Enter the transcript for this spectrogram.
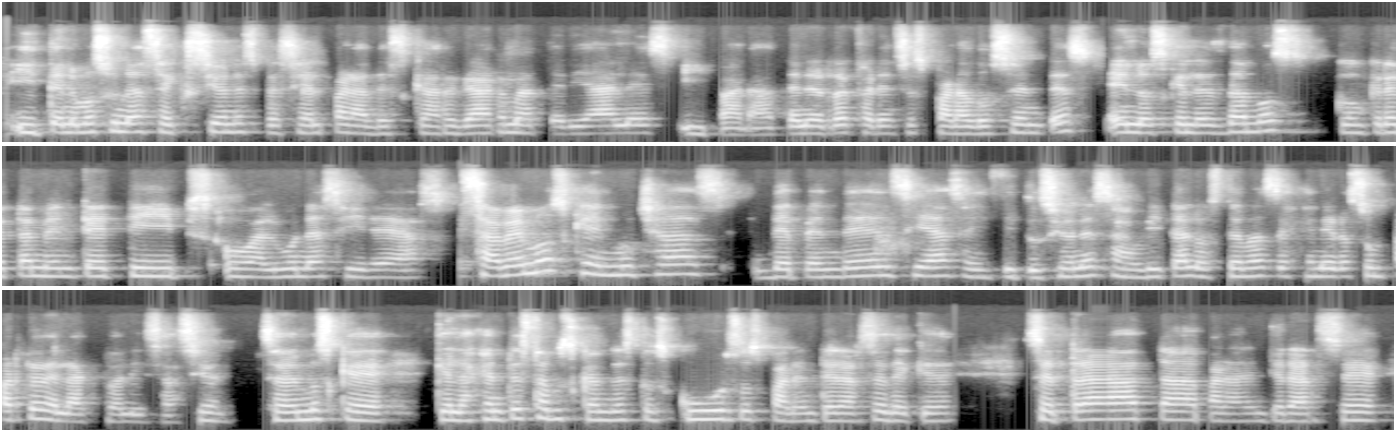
y tenemos una sección especial para descargar materiales y para tener referencias para docentes en los que les damos concretamente tips o algunas ideas. Sabemos que en muchas dependencias e instituciones ahorita los temas de género son parte de la actualización. Sabemos que, que la gente está buscando estos cursos para enterarse de que se trata para enterarse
